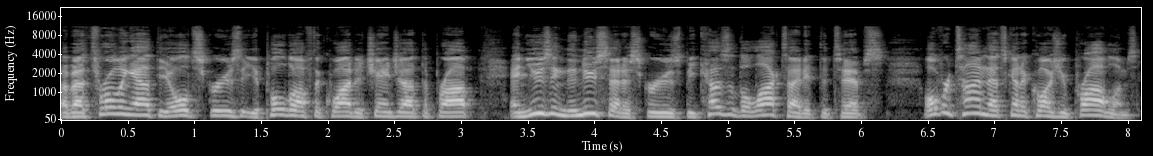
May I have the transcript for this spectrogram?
about throwing out the old screws that you pulled off the quad to change out the prop and using the new set of screws because of the Loctite at the tips, over time, that's going to cause you problems.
